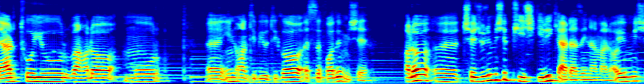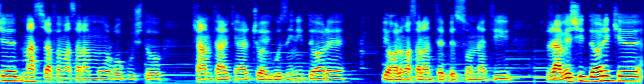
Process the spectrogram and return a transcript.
در تویور و حالا مرغ این آنتی بیوتیکا استفاده میشه. حالا چجوری میشه پیشگیری کرد از این عمل؟ آیا میشه مصرف مثلا مرغ و گوشت رو کمتر کرد جایگزینی داره؟ یا حالا مثلا طب سنتی روشی داره که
